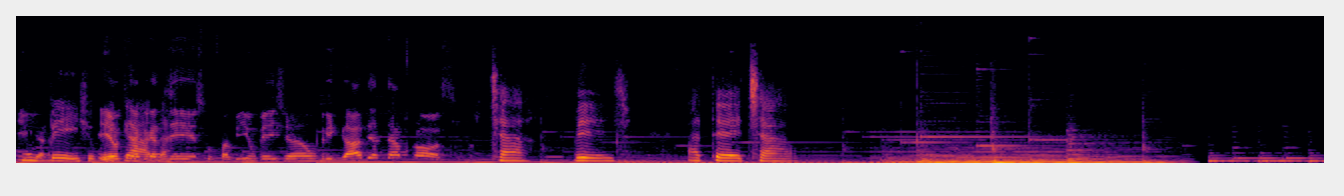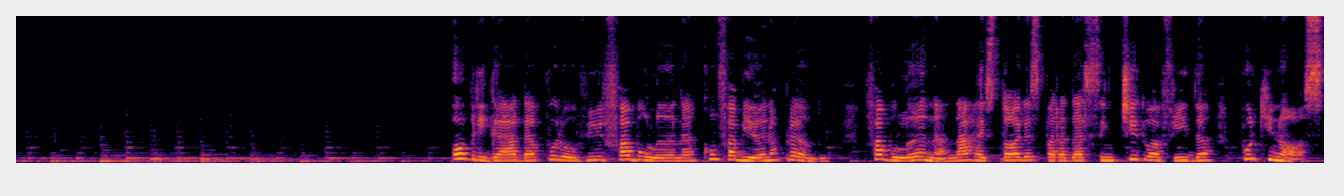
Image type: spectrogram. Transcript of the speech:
Um beijo, obrigada. Eu que agradeço, Fabi, um beijão, obrigado e até a próxima. Tchau, beijo. Até, tchau. Obrigada por ouvir Fabulana com Fabiana Prando. Fabulana narra histórias para dar sentido à vida, porque nós,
